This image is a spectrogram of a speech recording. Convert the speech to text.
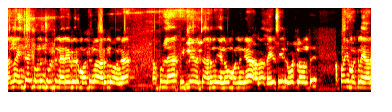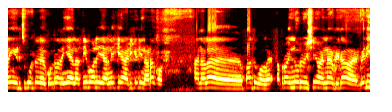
நல்லா என்ஜாய் பண்ணுன்னு சொல்லிட்டு நிறைய பேர் மதுலாம் அருந்துவாங்க. தப்பு இல்லை வீட்டிலே வச்சு அருந்து என்னவும் பண்ணுங்க. ஆனால் தயவுசெய்து ரோட்டில் வந்து அப்பாவி மக்களை யாரையும் இடிச்சு போட்டு கொண்டுறாதீங்க ஏன்னா தீபாவளி அன்னைக்கு அடிக்கடி நடக்கும். அதனால் பார்த்துக்கோங்க. அப்புறம் இன்னொரு விஷயம் என்ன அப்படின்னா வெடி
